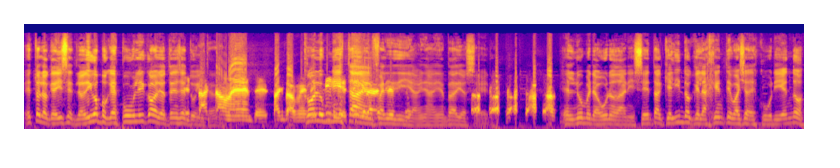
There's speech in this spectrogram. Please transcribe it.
Esto es lo que dice, lo digo porque es público, lo tenés en tu Instagram. Exactamente, exactamente. Columnista sigue en Feliz Día, mirá, y en Radio Cero. El número uno, Dani Z. Qué lindo que la gente vaya descubriendo.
